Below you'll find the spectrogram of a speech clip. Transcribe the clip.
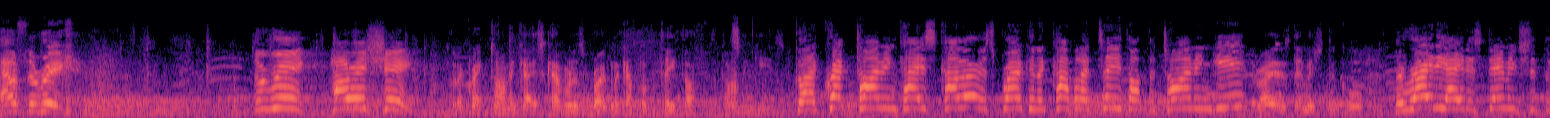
How's the rig? The rig! How is she? Got a cracked timing case cover and it's broken a couple of teeth off the timing gears. Got a cracked timing case cover. It's broken a couple of teeth off the timing gear. The radiator's damaged at the core. The radiator's damaged at the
